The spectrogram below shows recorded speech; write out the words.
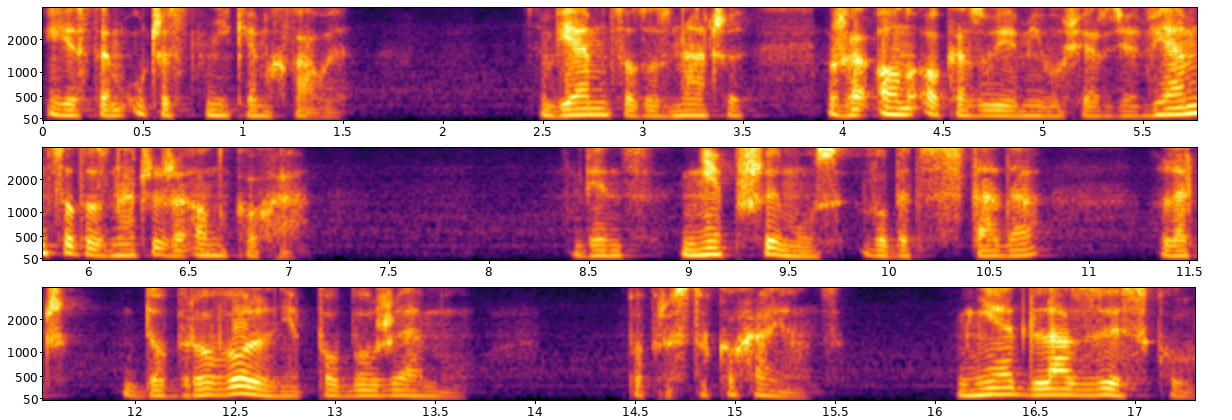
i jestem uczestnikiem chwały. Wiem, co to znaczy, że On okazuje miłosierdzie. Wiem, co to znaczy, że On kocha. Więc nie przymus wobec stada, lecz dobrowolnie po Bożemu, po prostu kochając. Nie dla zysku,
